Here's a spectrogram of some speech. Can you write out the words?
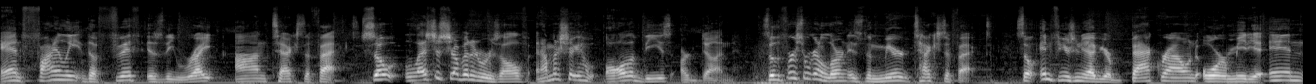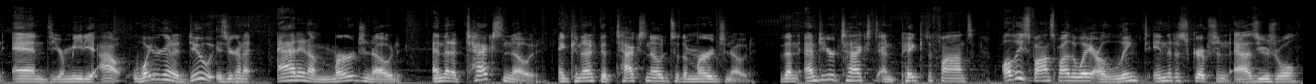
And finally, the fifth is the write on text effect. So let's just jump into Resolve and I'm gonna show you how all of these are done. So the first we're gonna learn is the mirrored text effect. So in Fusion, you have your background or media in and your media out. What you're gonna do is you're gonna add in a merge node and then a text node and connect the text node to the merge node. Then enter your text and pick the font. All these fonts, by the way, are linked in the description as usual.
